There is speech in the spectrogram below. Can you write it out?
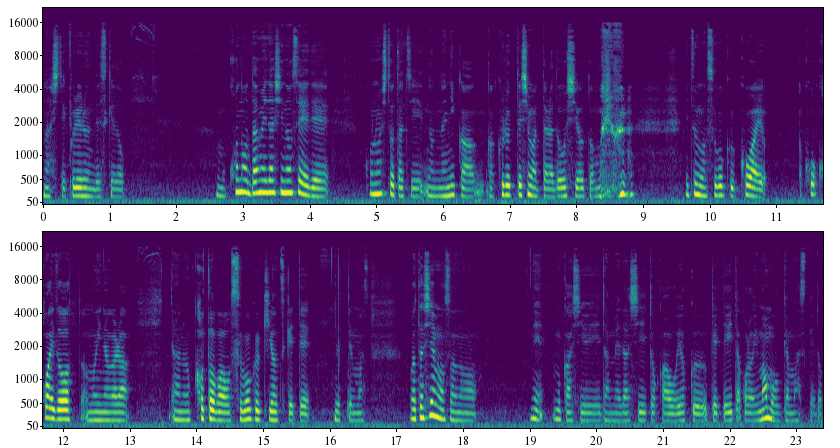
なしてくれるんですけどもうこのダメ出しのせいでこの人たちの何かが狂ってしまったらどうしようと思いながら いつもすごく怖い怖いぞと思いながらあの言葉をすごく気をつけて言ってます。私もそのね昔ダメ出しとかをよく受けていた頃今も受けますけど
